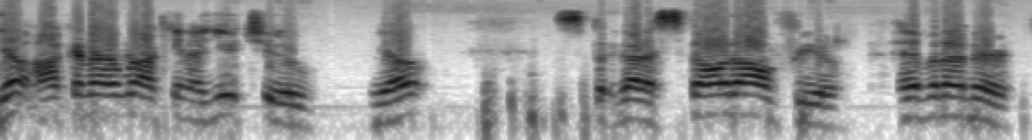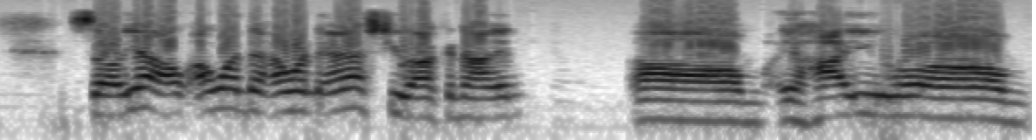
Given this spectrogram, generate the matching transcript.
Yep, Akhenaten Rocking on YouTube. Yep. Sp- Got to spell it out for you. Heaven on earth. So yeah, I, I wanted to, I wanted to ask you, Akhenaten, um, how you um,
